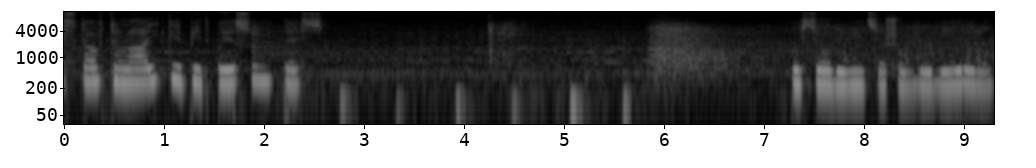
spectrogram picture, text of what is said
Ставте лайки, підписуйтесь. Ось дивіться, щоб ви вірили.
